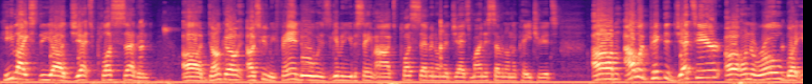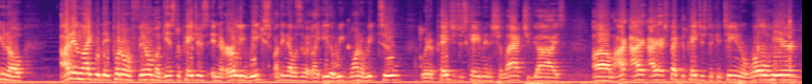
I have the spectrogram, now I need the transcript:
He likes the uh, Jets plus seven. Uh, Dunkel, uh, excuse me, FanDuel is giving you the same odds, plus seven on the Jets, minus seven on the Patriots. Um, I would pick the Jets here uh, on the road, but you know, I didn't like what they put on film against the Patriots in the early weeks. I think that was like either week one or week two where the Patriots just came in and shellacked you guys. Um, I, I, I, expect the Patriots to continue to roll here.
